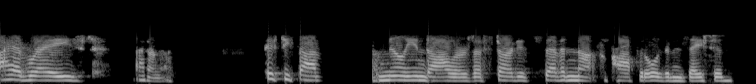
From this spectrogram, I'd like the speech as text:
I have raised I don't know 55 million dollars. I've started seven not-for-profit organizations,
